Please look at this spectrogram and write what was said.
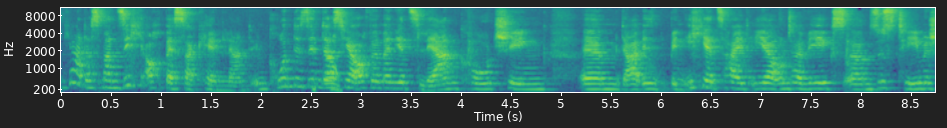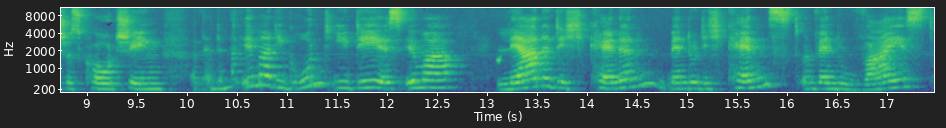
ja, dass man sich auch besser kennenlernt. Im Grunde sind das ja auch, wenn man jetzt Lerncoaching, ähm, da bin ich jetzt halt eher unterwegs, ähm, systemisches Coaching. Mhm. Immer die Grundidee ist immer, lerne dich kennen, wenn du dich kennst und wenn du weißt,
